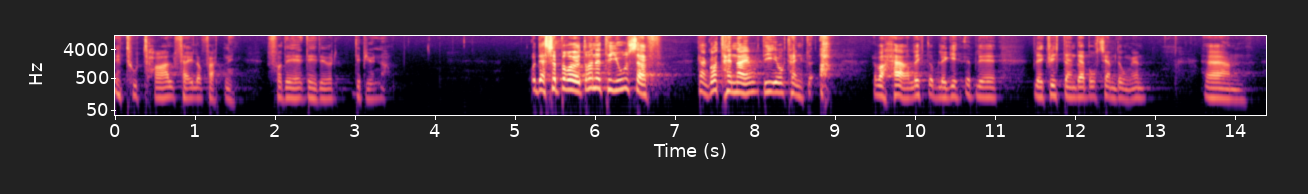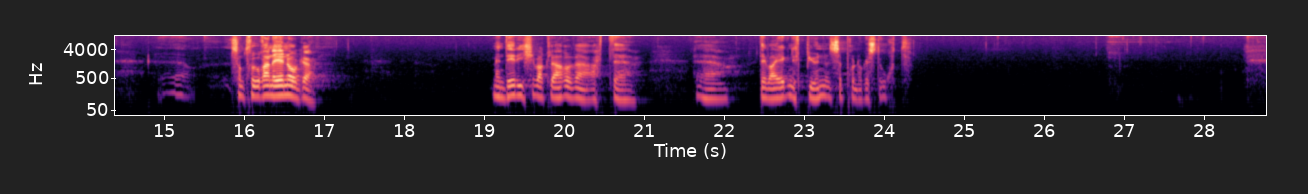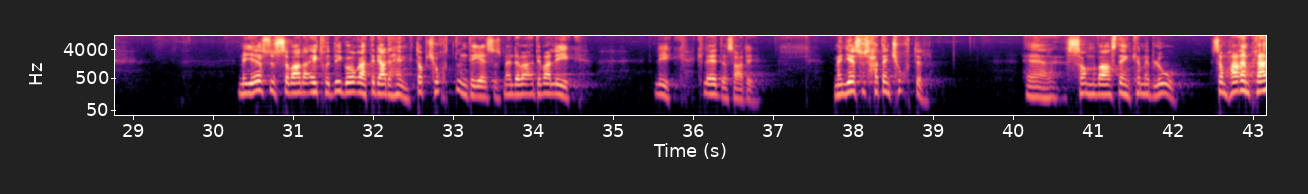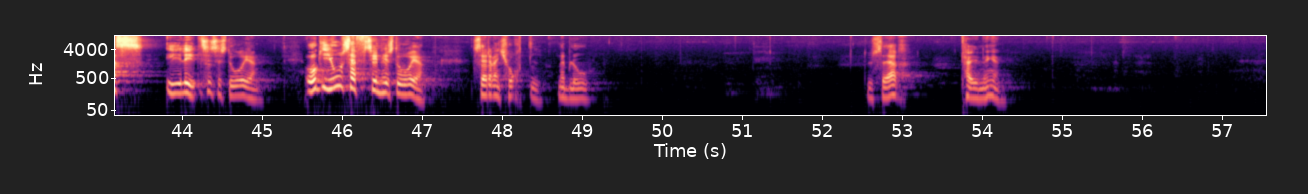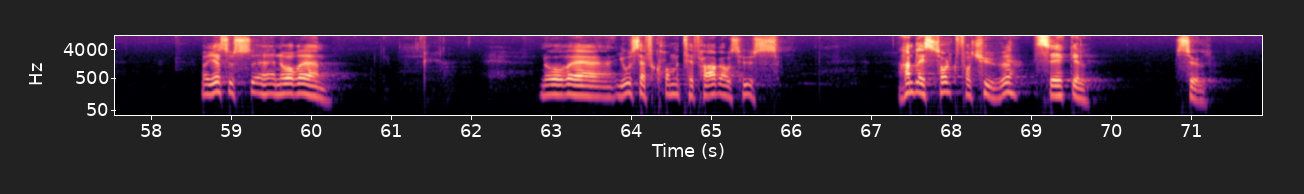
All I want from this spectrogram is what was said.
en total feiloppfatning, for det, det er der det begynner. Og disse brødrene til Josef kan godt hende de òg tenkte ah, det var herlig å bli, bli, bli kvitt den der bortskjemte ungen. Um, som tror han er noe. Men det de ikke var klar over, at eh, eh, det var egentlig begynnelse på noe stort. Med Jesus så var det, Jeg trodde i går at de hadde hengt opp kjortelen til Jesus, men det var, det var lik, likkledet, sa de. Men Jesus hadde en kjortel eh, som var stenka med blod, som har en plass i lidelseshistorien. Og i Josef sin historie så er det en kjortel med blod. Du ser tegningen. Når Jesus eh, Når, eh, når eh, Josef kom til faraos hus Han ble solgt for 20 sekel sølv.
